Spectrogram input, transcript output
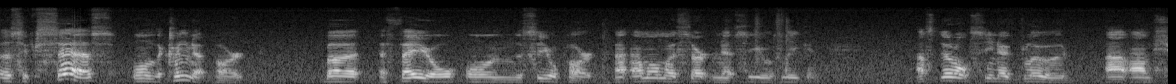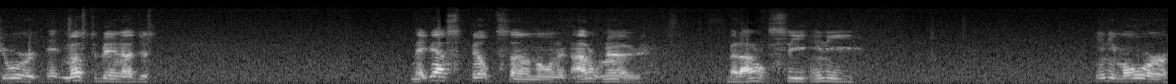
a success on the cleanup part, but a fail on the seal part. I, am almost certain that seal is leaking. I still don't see no fluid. I, I'm sure it must have been, I just, maybe I spilt some on it, I don't know. But I don't see any any more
